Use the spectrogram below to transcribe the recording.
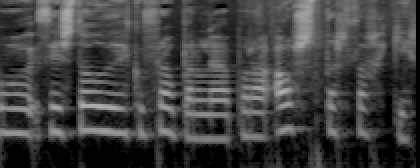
og þið stóðu ykkur frábærlega, bara ástar þakkir.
